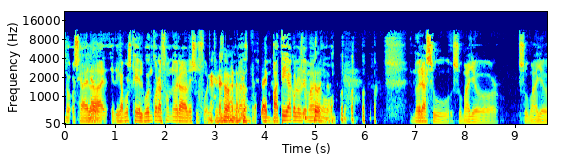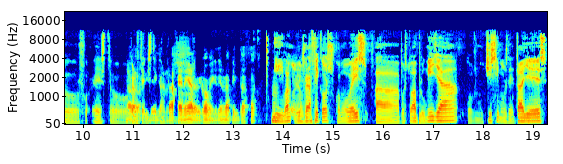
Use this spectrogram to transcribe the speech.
no, o sea, la- digamos que el buen corazón no era de sus fuertes. No, no. La, la empatía con los demás no, no era su, su mayor su mayor esto No, característica. ¿no? Está genial el cómic, tiene una pintaza. Y bueno, los gráficos, como veis, a, pues toda plumilla, con muchísimos detalles.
